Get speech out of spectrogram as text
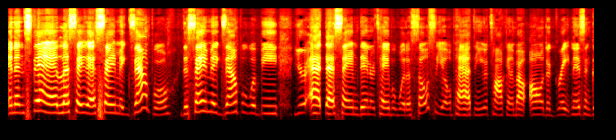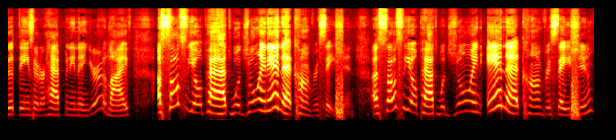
and instead, let's say that same example, the same example would be you're at that same dinner table with a sociopath and you're talking about all the greatness and good things that are happening in your life. A sociopath will join in that conversation. A sociopath will join in that conversation.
